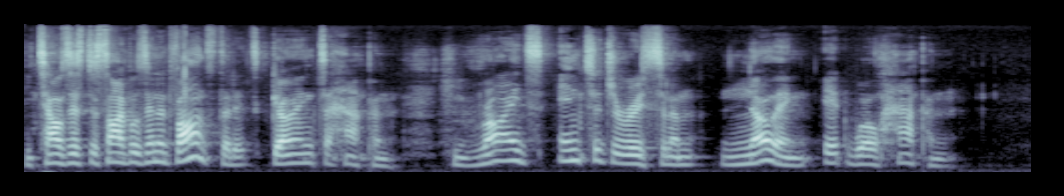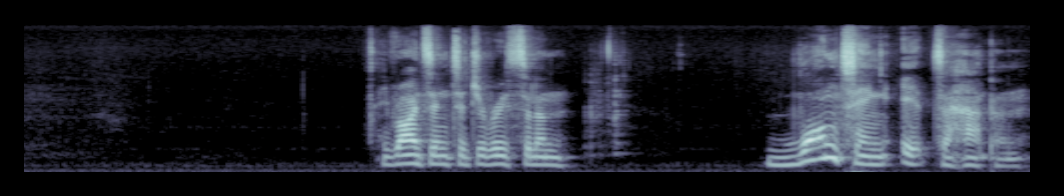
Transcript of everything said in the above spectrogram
He tells his disciples in advance that it's going to happen. He rides into Jerusalem knowing it will happen. He rides into Jerusalem wanting it to happen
